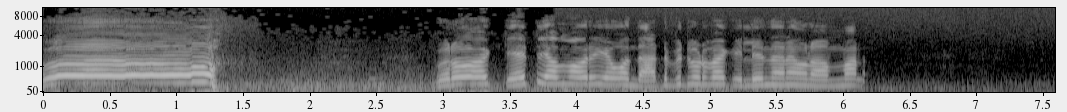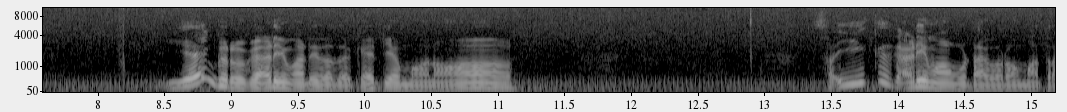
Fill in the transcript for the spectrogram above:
ಓ! ಗುರು ಕೆ ಟಿ ಎಂ ಅವರಿಗೆ ಒಂದು ಅಡ್ಡ ಬಿಟ್ಬಿಡ್ಬೇಕು ಇಲ್ಲಿಂದಾನೆ ಅವನ ಅಮ್ಮನ. ಏನ್ ಗುರು ಗಾಡಿ ಮಾಡಿರೋದು ಕೆ ಟಿ ಎಂ ಅವನು? ಸೈಕ್ ಗಾಡಿ ಮಾಡ್ಬಿಟ್ಟ ಗುರು ಮಾತ್ರ.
